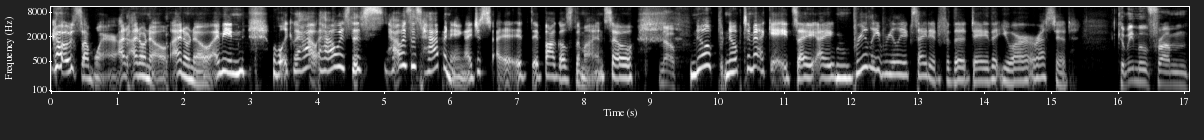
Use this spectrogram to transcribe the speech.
go somewhere. I, I don't know. I don't know. I mean like how how is this how is this happening? I just it, it boggles the mind. So no. nope nope to matt gaetz i i'm really really excited for the day that you are arrested. Can we move from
